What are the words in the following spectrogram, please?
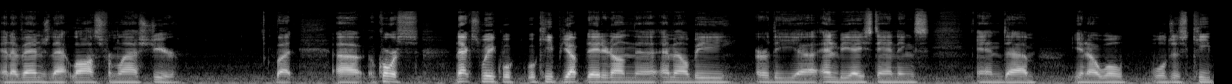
and avenge that loss from last year. But uh, of course, next week we'll we'll keep you updated on the MLB or the uh, NBA standings, and um, you know we'll we'll just keep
